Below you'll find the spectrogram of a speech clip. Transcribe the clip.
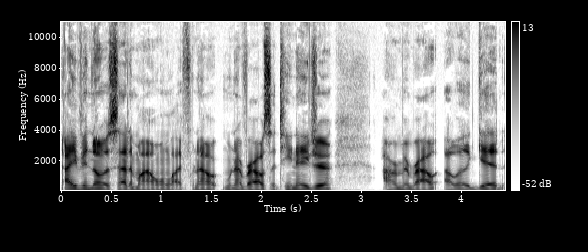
I even noticed that in my own life when I whenever I was a teenager. I remember I, I would get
